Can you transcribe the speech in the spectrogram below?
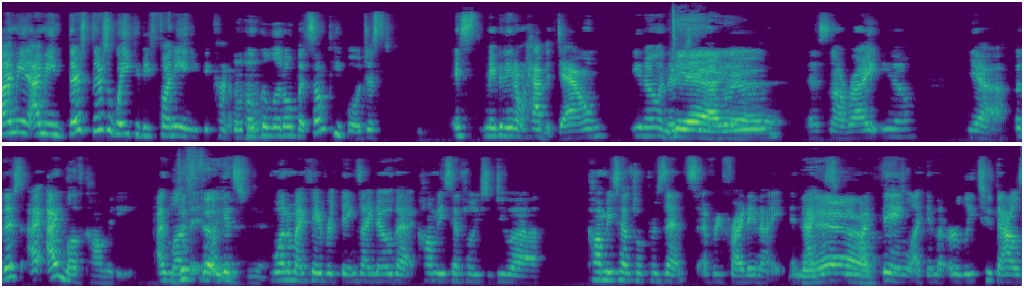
I mean, I mean, there's there's a way you could be funny and you could kind of Mhm. poke a little, but some people just it's maybe they don't have it down, you know, and they're Yeah, just yeah. rude. And it's not right, you know. Yeah, but there's I, I love comedy. I love Just, it. uh, Like it's yeah. one of my favorite things. I know that Comedy Central used to do a Comedy Central presents every Friday night, and that used to be my thing, like in the early 2000s,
